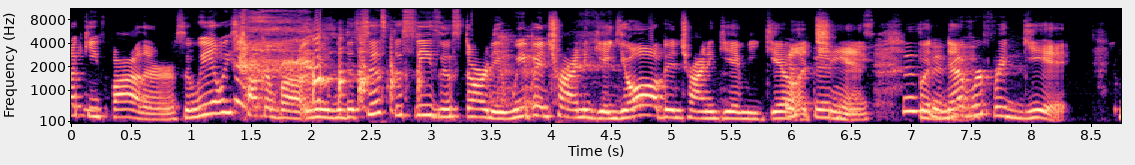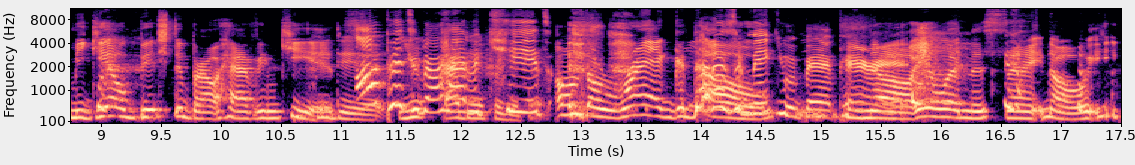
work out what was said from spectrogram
sucky father, so we always talk about. I the, since the season started, we've been trying to get y'all been trying to give Miguel a It's been me. chance, but never forget. Miguel bitched about having kids. He did. I bitched You- about I having did forget kids on the rag. That doesn't Oh. make you a bad parent. No, it wasn't the same. No, he,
